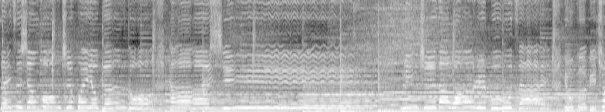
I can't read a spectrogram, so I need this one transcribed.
再次相逢只会有更多叹息。明知道往日不再，又何必重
